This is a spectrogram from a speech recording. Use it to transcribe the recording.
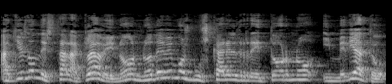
Aquí es donde está la clave, ¿no? No debemos buscar el retorno inmediato.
